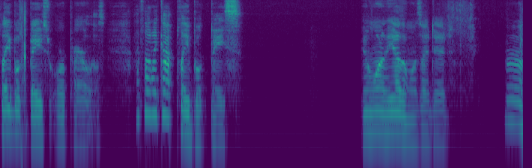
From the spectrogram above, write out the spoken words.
playbook base or parallels. I thought I got playbook base in one of the other ones I did. Huh.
